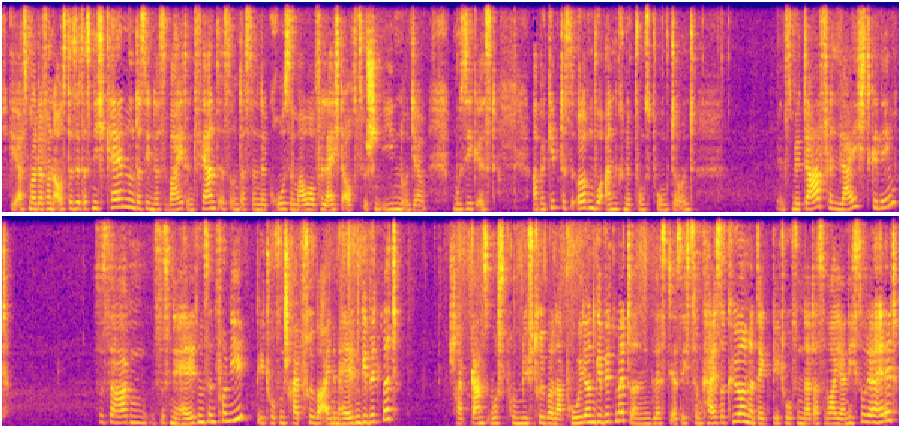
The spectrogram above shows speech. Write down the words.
Ich gehe erstmal davon aus, dass sie das nicht kennen und dass ihnen das weit entfernt ist und dass dann eine große Mauer vielleicht auch zwischen ihnen und der Musik ist. Aber gibt es irgendwo Anknüpfungspunkte? Und wenn es mir da vielleicht gelingt, zu sagen, es ist eine Heldensinfonie, Beethoven schreibt drüber einem Helden gewidmet, schreibt ganz ursprünglich drüber Napoleon gewidmet, dann lässt er sich zum Kaiser küren, dann denkt Beethoven, na das war ja nicht so der Held,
